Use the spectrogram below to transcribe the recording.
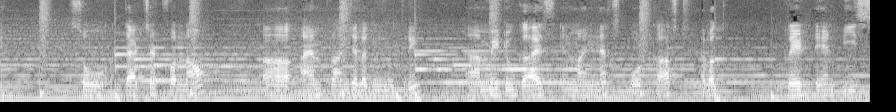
so that's it for now. Uh, i am pranjal agnihotri. Uh, meet you guys in my next podcast. Have a great day and peace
